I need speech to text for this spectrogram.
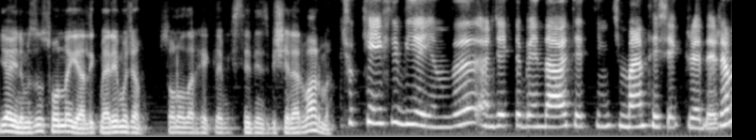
yayınımızın sonuna geldik. Meryem hocam, son olarak eklemek istediğiniz bir şeyler var mı? Çok keyifli bir yayındı. Öncelikle beni davet ettiğin için ben teşekkür ederim.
